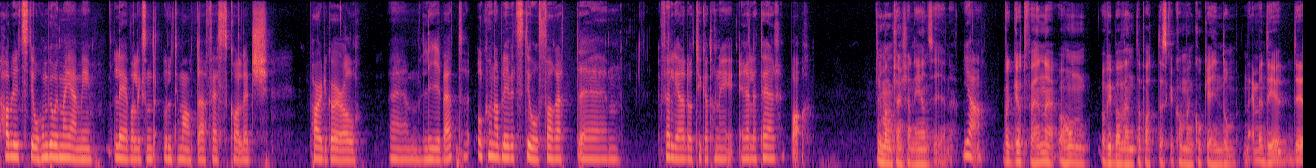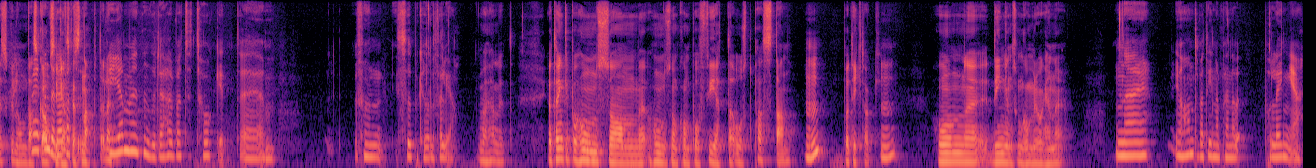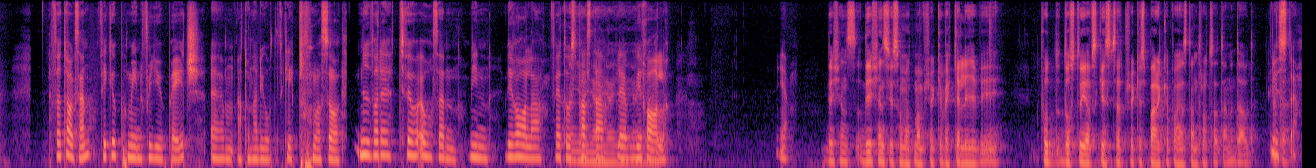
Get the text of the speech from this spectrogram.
har blivit stor. Hon bor i Miami, lever liksom det ultimata fest college, party girl eh, livet. Och hon har blivit stor för att eh, följare då tycker att hon är relaterbar. Man kan känna igen sig i henne. Ja, Vad gött för henne. Och, hon, och vi bara väntar på att det ska komma en kokaindom. Nej, men det, det skulle hon vaska av sig ganska varit- snabbt, eller? jag vet inte, det hade varit tråkigt. Eh, fun- superkul att följa. Vad härligt. Jag tänker på hon som, hon som kom på fetaostpastan Mm. på TikTok. Mm. Hon, eh, det är ingen som kommer ihåg henne. Nej, jag har inte varit inne på henne på länge. För ett tag sedan fick jag upp på min For You-page ehm, att hon hade gjort ett klipp som var så. Nu var det två år sedan min virala fetaostpasta aj, aj, aj, blev viral. Det känns, det känns ju som att man försöker väcka liv i... På Dostojevskijs sätt försöker sparka på hästen trots att den är död. Lite. Just det.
